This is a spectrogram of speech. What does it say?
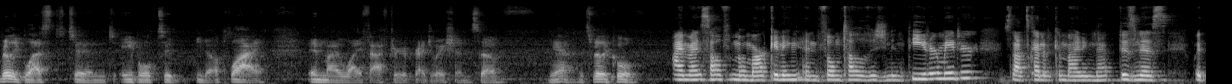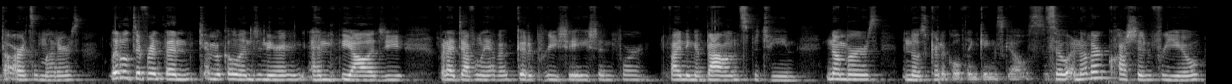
really blessed to, and able to you know apply in my life after graduation. So, yeah, it's really cool. I myself am a marketing and film, television, and theater major, so that's kind of combining that business with the arts and letters. Little different than chemical engineering and theology, but I definitely have a good appreciation for finding a balance between numbers and those critical thinking skills. So, another question for you,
